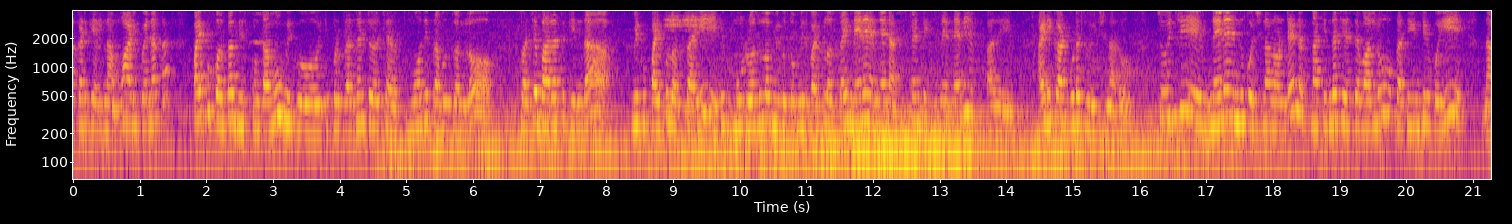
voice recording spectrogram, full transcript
అక్కడికి వెళ్ళినాము. ఆడిపోయినాక పైపు కొలతలు తీసుకుంటాము. మీకు ఇప్పుడు ప్రజెంట్ మోదీ ప్రభుత్వంలో స్వచ్ఛ భారత్ కింద మీకు పైపులు వస్తాయి. మీకు మూడు రోజుల్లో మీకు తొమ్మిది పైపులు వస్తాయి. నేనే నేను అసిస్టెంట్ ఇంజనీర్ని అని అది ఐడి కార్డ్ కూడా చూపించినారు. చూపించి నేనే ఎందుకు వచ్చినాను అంటే నా- కింద చేసే వాళ్ళు ప్రతి ఇంటికి పోయి నా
